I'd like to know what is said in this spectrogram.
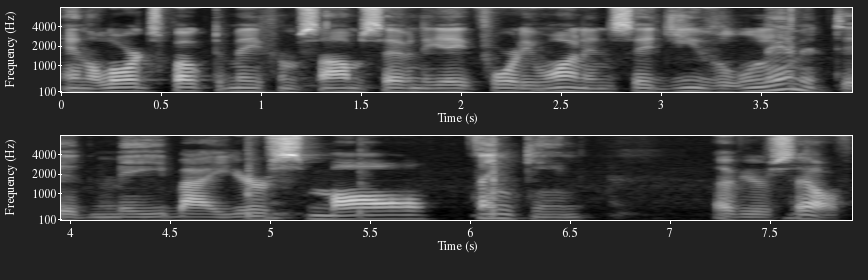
And the Lord spoke to me from Psalm 78 41 and said, You've limited me by your small thinking of yourself.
